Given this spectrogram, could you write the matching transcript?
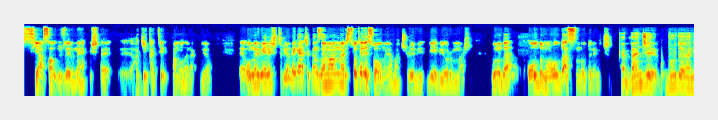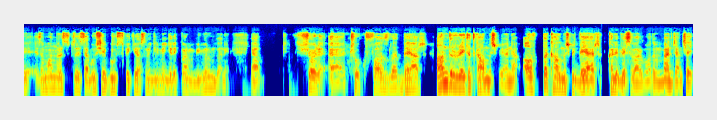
siyasal üzerine işte e, hakikati tam olarak diyor. E, onları bir eleştiriyor ve gerçekten zamanın Aristoteles'i olmayı amaçlıyor bir- diye bir yorum var. Bunu da oldu mu? Oldu aslında o dönem için. Ya bence burada hani zamanla Aristoteles ya bu şey bu spekülasyona girmeye gerek var mı bilmiyorum da hani ya şöyle e, çok fazla değer underrated kalmış bir yani altta kalmış bir değer kalibresi var bu adamın bence yani şey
